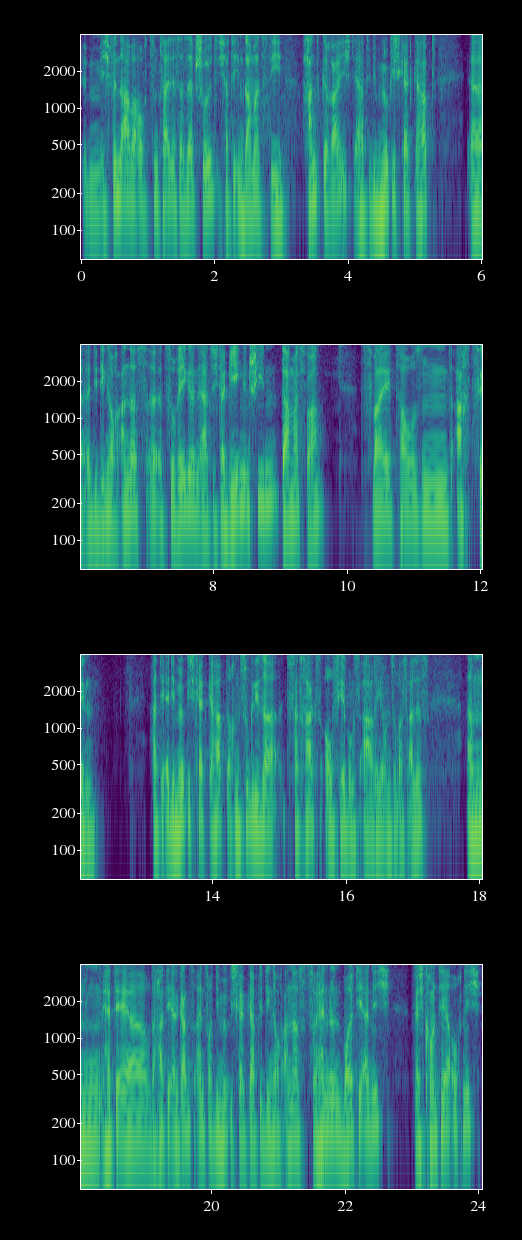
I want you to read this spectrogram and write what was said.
Ähm, Ich finde aber auch zum Teil ist er selbst schuld. Ich hatte ihm damals die Hand gereicht. Er hatte die Möglichkeit gehabt, äh, die Dinge auch anders äh, zu regeln. Er hat sich dagegen entschieden. Damals war? 2018 hatte er die Möglichkeit gehabt, auch im Zuge dieser Vertragsaufhebungsarie und sowas alles, ähm, hätte er oder hatte er ganz einfach die Möglichkeit gehabt, die Dinge auch anders zu handeln. Wollte er nicht, vielleicht konnte er auch nicht.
